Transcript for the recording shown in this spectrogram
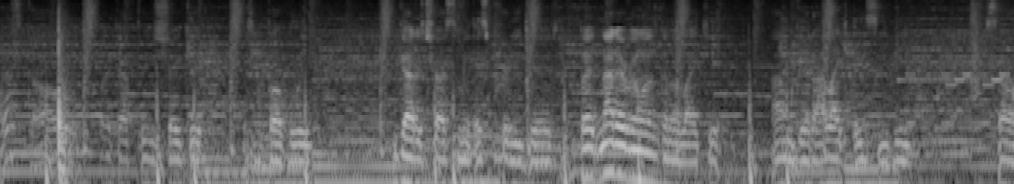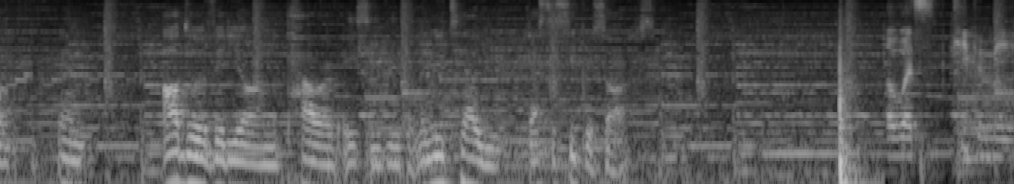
Let's go. Shake it, it's bubbly. You gotta trust me, it's pretty good. But not everyone's gonna like it. I'm good. I like ACV. So, and I'll do a video on the power of ACV, but let me tell you, that's the secret sauce. So what's keeping me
